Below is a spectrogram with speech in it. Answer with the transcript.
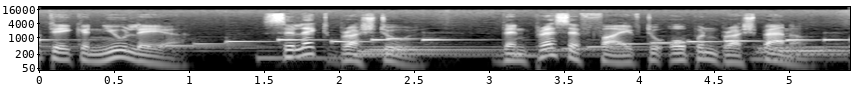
take a new layer. Select brush tool. Then press F5 to open brush panel.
